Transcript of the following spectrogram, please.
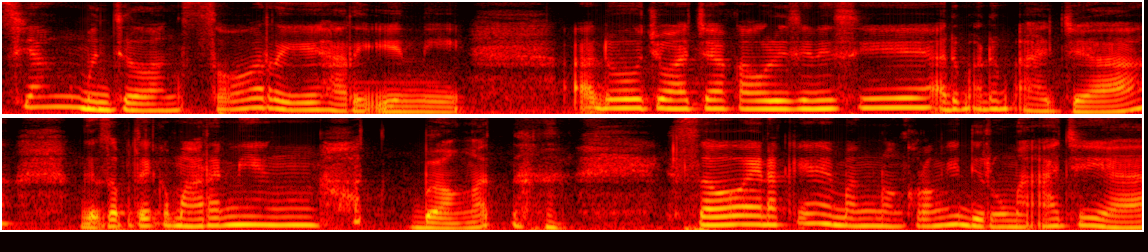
siang menjelang sore hari ini. Aduh cuaca kalau di sini sih adem-adem aja. Gak seperti kemarin yang hot banget. So enaknya emang nongkrongnya di rumah aja ya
